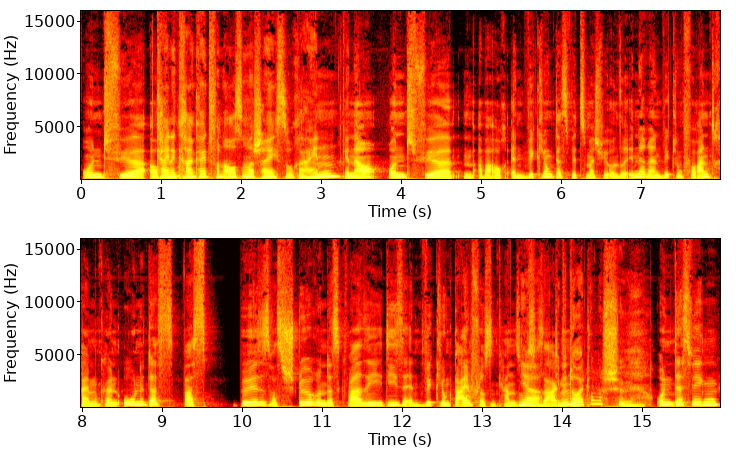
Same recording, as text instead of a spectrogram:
und für auch Keine Krankheit von außen wahrscheinlich so rein. Mhm, genau. Und für aber auch Entwicklung, dass wir zum Beispiel unsere innere Entwicklung vorantreiben können, ohne dass was Böses, was Störendes quasi diese Entwicklung beeinflussen kann, Ja, sozusagen. die Bedeutung ist schön. Und deswegen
